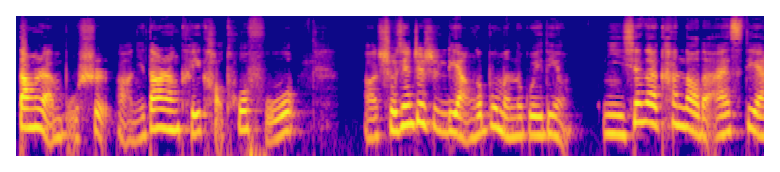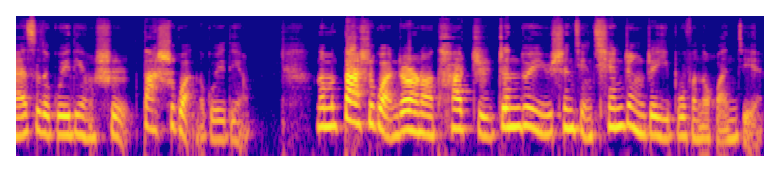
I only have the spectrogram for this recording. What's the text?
当然不是啊，你当然可以考托福，啊，首先这是两个部门的规定，你现在看到的 SDS 的规定是大使馆的规定，那么大使馆这儿呢，它只针对于申请签证这一部分的环节，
